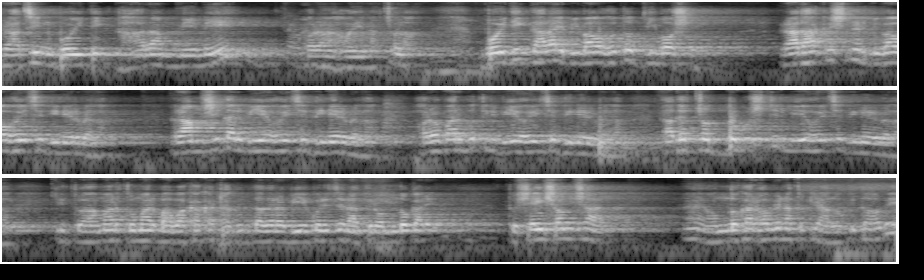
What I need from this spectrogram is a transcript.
প্রাচীন বৈদিক ধারা মেনে করা হয় না, চলা। বৈদিক ধারায় বিবাহ হতো দিবসে। রাধা কৃষ্ণের বিবাহ হয়েছে দিনের বেলা। রাম সীতার বিয়ে হয়েছে দিনের বেলা। হরপার্বতীর বিয়ে হয়েছে দিনের বেলা। তাদের চোদ্দ গোষ্ঠীর বিয়ে হয়েছে দিনের বেলা। কিন্তু আমার তোমার বাবা কাকা ঠাকুর দাদারা বিয়ে করেছে রাতের অন্ধকারে। তো সেই সংসার হ্যাঁ অন্ধকার হবে না তো কি আলোকিত হবে?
